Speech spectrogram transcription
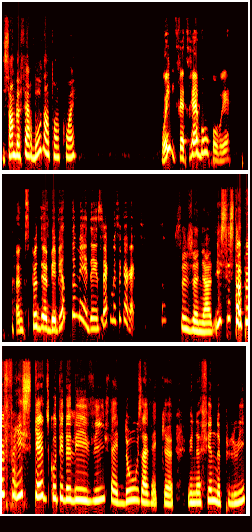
Il semble faire beau dans ton coin. Oui, il fait très beau pour vrai. Un petit peu de bébite, mais d'insectes, mais c'est correct. C'est génial. Ici, c'est un peu frisquet du côté de Lévis. Fait 12 avec euh, une fine pluie.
